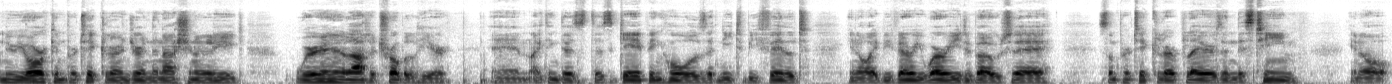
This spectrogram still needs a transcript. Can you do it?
New York in particular and during the National League, we're in a lot of trouble here. Um, I think there's there's gaping holes that need to be filled. You know, I'd be very worried about uh, some particular players in this team. You know,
